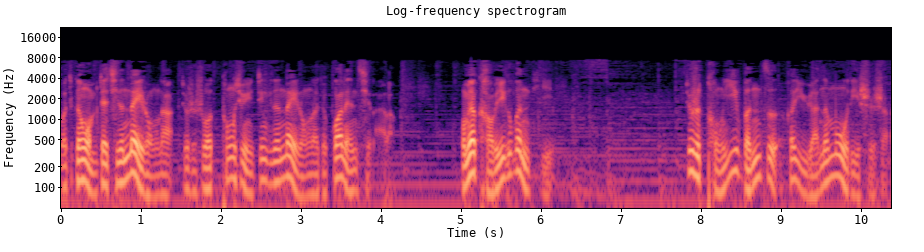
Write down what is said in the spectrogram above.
我就跟我们这期的内容呢，就是说通讯与经济的内容呢，就关联起来了。我们要考虑一个问题，就是统一文字和语言的目的是什么？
